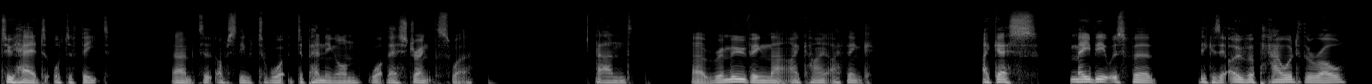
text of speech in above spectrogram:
to head or to feet, um, to obviously to what depending on what their strengths were, and uh, removing that, I kind I think, I guess maybe it was for because it overpowered the role,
